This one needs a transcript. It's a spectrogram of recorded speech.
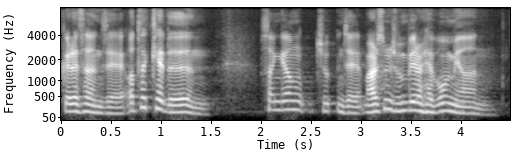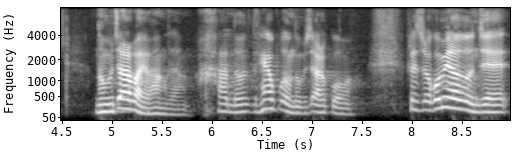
그래서 이제 어떻게든 성경 주, 이제 말씀 준비를 해보면 너무 짧아요 항상. 하, 너, 생각보다 너무 짧고 그래서 조금이라도 이제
